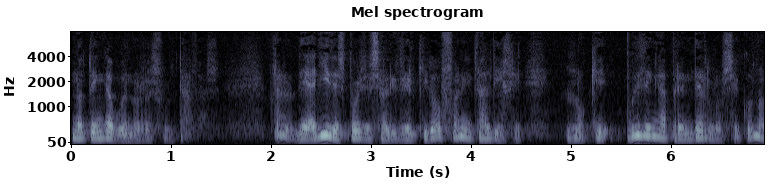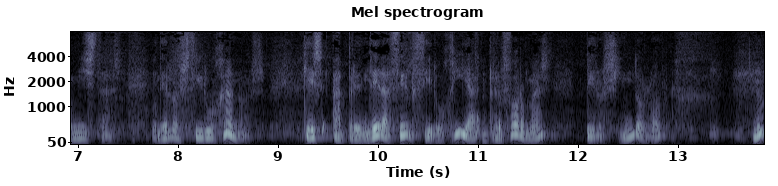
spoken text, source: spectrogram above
no tenga buenos resultados. Claro, de allí, después de salir del quirófano y tal, dije, lo que pueden aprender los economistas de los cirujanos, que es aprender a hacer cirugía, reformas, pero sin dolor. ¿no?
